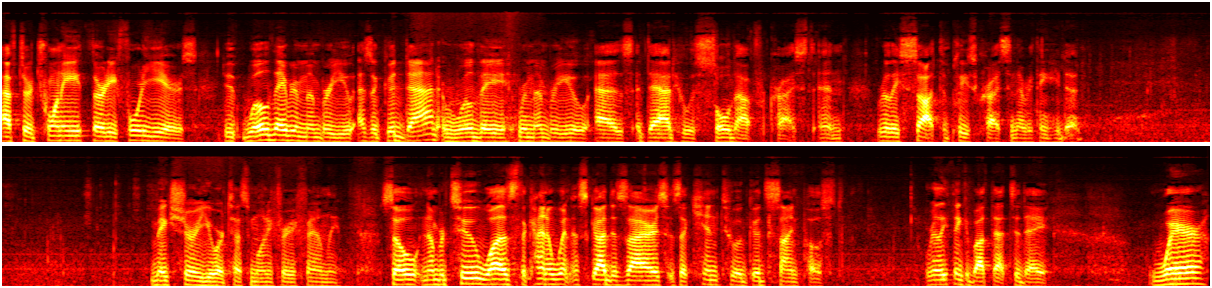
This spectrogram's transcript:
after 20, 30, 40 years, will they remember you as a good dad or will they remember you as a dad who was sold out for Christ and really sought to please Christ in everything he did? Make sure you are testimony for your family. So, number two was the kind of witness God desires is akin to a good signpost. Really think about that today. Where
